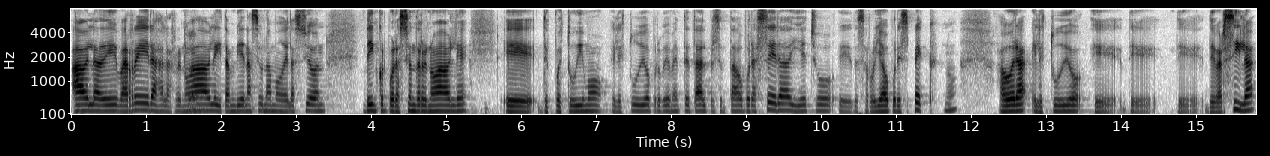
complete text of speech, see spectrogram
habla de barreras a las renovables y también hace una modelación de incorporación de renovables. Eh, después tuvimos el estudio propiamente tal presentado por Acera y hecho, eh, desarrollado por SPEC. ¿no? Ahora el estudio eh, de, de, de Barcila.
